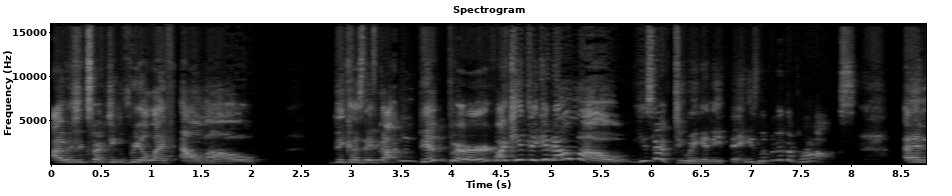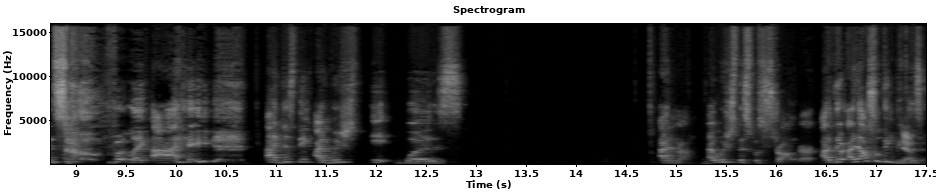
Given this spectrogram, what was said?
I was expecting real life Elmo because they've gotten Big Bird. Why can't they get Elmo? He's not doing anything. He's living in the Bronx. And so, but like I I just think I wish it was. I don't know. I wish this was stronger. I, I also think because yeah.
